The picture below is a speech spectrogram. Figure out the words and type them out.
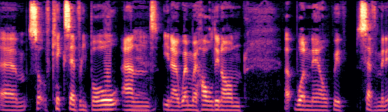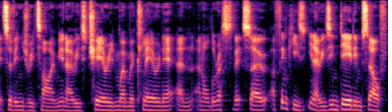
um, sort of kicks every ball. And yeah. you know when we're holding on at 1 0 with seven minutes of injury time. You know, he's cheering when we're clearing it and, and all the rest of it. So I think he's, you know, he's endeared himself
